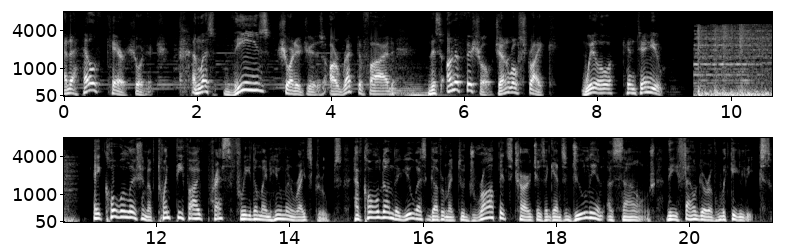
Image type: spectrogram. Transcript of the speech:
and a health care shortage. Unless these shortages are rectified, this unofficial general strike will continue. A coalition of 25 press freedom and human rights groups have called on the U.S. government to drop its charges against Julian Assange, the founder of WikiLeaks.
